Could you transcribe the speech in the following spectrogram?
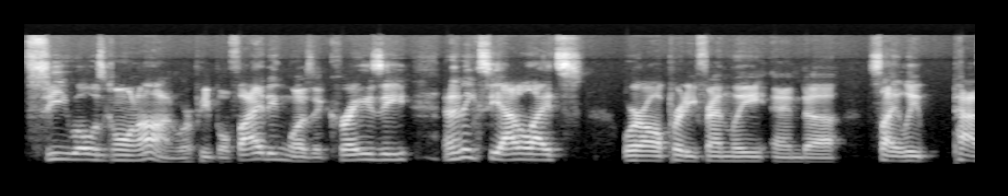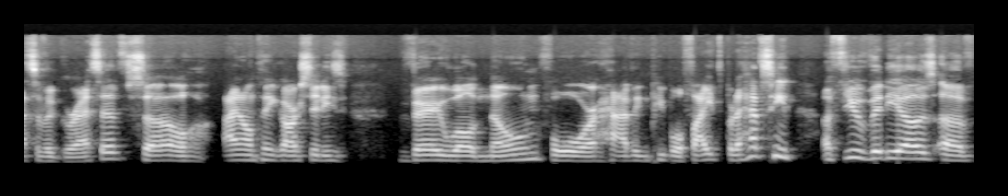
see what was going on. Were people fighting? Was it crazy? And I think Seattleites were all pretty friendly and uh, slightly passive aggressive. So I don't think our city's very well known for having people fights, but I have seen a few videos of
